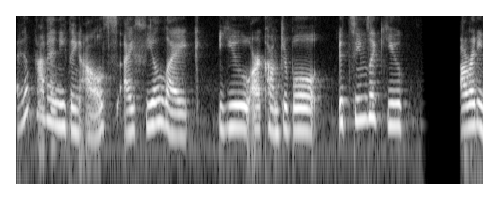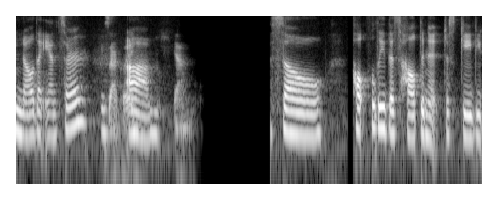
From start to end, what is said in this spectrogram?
I don't have anything else. I feel like you are comfortable. It seems like you already know the answer. Exactly. Um yeah. So hopefully this helped and it just gave you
